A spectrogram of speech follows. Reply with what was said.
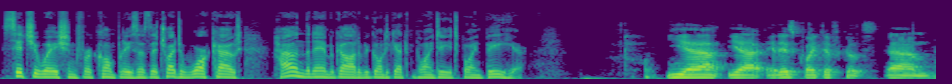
situation for companies as they try to work out how, in the name of God, are we going to get from point A to point B here? Yeah, yeah, it is quite difficult. Um,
